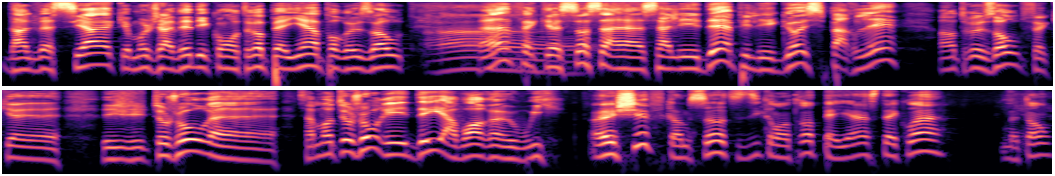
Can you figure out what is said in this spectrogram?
dans le vestiaire que moi j'avais des contrats payants pour eux autres. Ah. Hein? Fait que ça, ça, ça l'aidait. Puis les gars, ils se parlaient entre eux autres. Fait que euh, j'ai toujours. euh, ça m'a toujours aidé à avoir un oui. Un chiffre comme ça, tu dis contrat payant, c'était quoi? Mettons?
